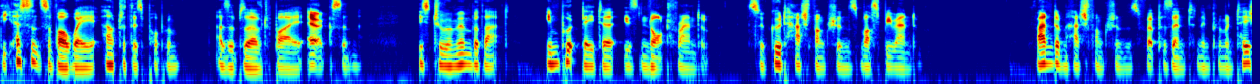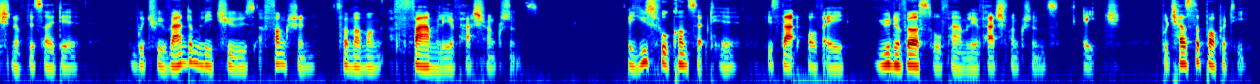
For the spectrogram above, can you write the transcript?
The essence of our way out of this problem, as observed by Erickson, is to remember that input data is not random, so good hash functions must be random. Random hash functions represent an implementation of this idea in which we randomly choose a function from among a family of hash functions. A useful concept here is that of a universal family of hash functions, H, which has the property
